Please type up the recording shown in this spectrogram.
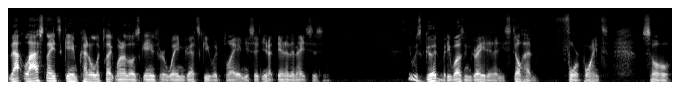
that last night's game kind of looked like one of those games where Wayne Gretzky would play, and you said, you know, at the end of the night, he says he was good, but he wasn't great in it. He still had four points. So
